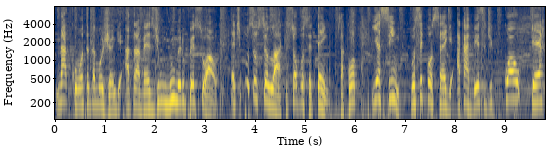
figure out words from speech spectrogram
na conta da Mojang através de um número pessoal. É tipo o seu celular que só você tem, sacou? E assim você consegue a cabeça de qualquer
